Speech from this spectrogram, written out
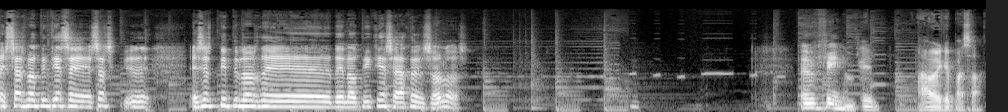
esas noticias, se- esos, eh, esos títulos de, de noticias se hacen solos. En fin, En fin, a ver qué pasa.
